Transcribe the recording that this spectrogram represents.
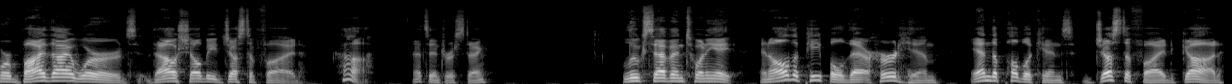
For by thy words thou shalt be justified. Huh, that's interesting. Luke 7 28. And all the people that heard him and the publicans justified God,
